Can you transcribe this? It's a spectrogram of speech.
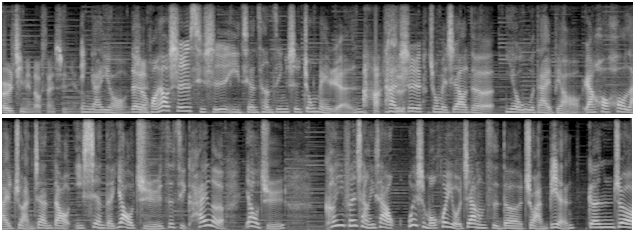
二十几年到三十年。应该有对黄药师，其实以前曾经是中美人，他是是中美制药的业务代表，然后后来转战到一线的药局，自己开了药局。可以分享一下为什么会有这样子的转变，跟这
